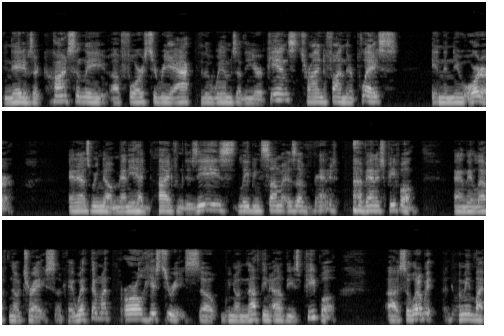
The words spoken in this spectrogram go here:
the natives are constantly uh, forced to react to the whims of the Europeans, trying to find their place in the new order. And as we know, many had died from disease, leaving some as a vanished, vanished people, and they left no trace. Okay, with them went oral histories, so we know nothing of these people. Uh, so what do, we, do I mean by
